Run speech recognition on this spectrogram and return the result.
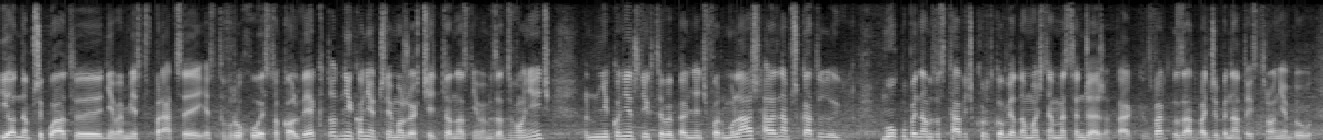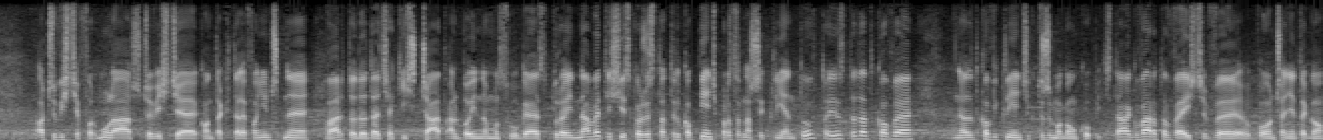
i on na przykład, y, nie wiem, jest w pracy, jest w ruchu, jest cokolwiek, to niekoniecznie może chcieć do nas, nie wiem, zadzwonić, niekoniecznie chce wypełniać formularz, ale na przykład y, mógłby nam zostawić krótką wiadomość na Messengerze, tak? Warto zadbać, żeby na tej stronie był Oczywiście formularz, oczywiście kontakt telefoniczny. Warto dodać jakiś czat albo inną usługę, z której nawet jeśli skorzysta tylko 5% naszych klientów, to jest dodatkowe, dodatkowi klienci, którzy mogą kupić. Tak? Warto wejść w połączenie tego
